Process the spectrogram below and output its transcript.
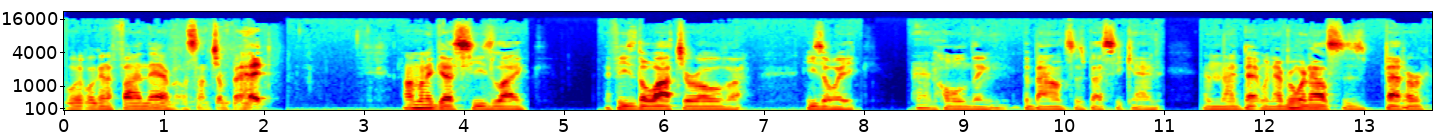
What we're going to find there, but let's not jump ahead. I'm going to guess he's like, if he's the watcher over, he's awake and holding the balance as best he can. And I bet when everyone else is better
